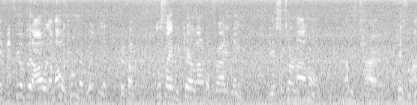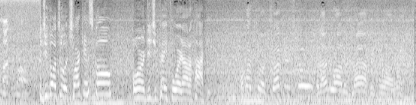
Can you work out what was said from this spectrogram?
if I feel good, I always, I'm always home every weekend. But if I'm, just say I'm in the Carolina on Friday at noon, and it's 600 miles home, I'm just tired, pissed on, I'm not going home. Did you go to a trucking school or did you pay for it out of pocket? I went to a trucking school, but I knew how to drive before I went.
